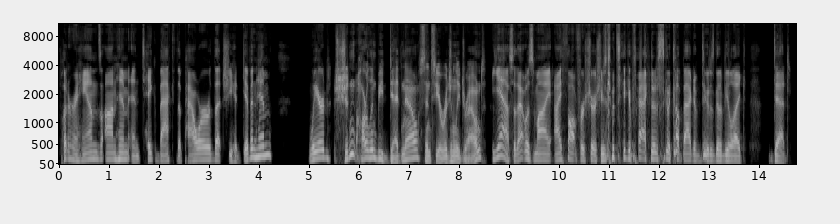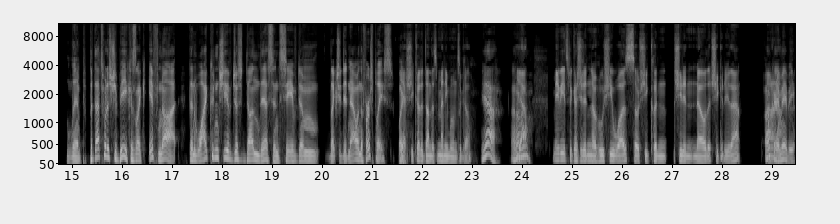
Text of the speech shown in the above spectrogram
put her hands on him and take back the power that she had given him. Weird. Shouldn't Harlan be dead now since he originally drowned? Yeah, so that was my. I thought for sure she was going to take it back. They're just going to cut back, and dude is going to be like dead. Limp. But that's what it should be. Because, like, if not, then why couldn't she have just done this and saved him like she did now in the first place? Like, yeah, she could have done this many moons ago. yeah. I don't Yeah. know. Maybe it's because she didn't know who she was, so she couldn't. She didn't know that she could do that. Okay, maybe.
